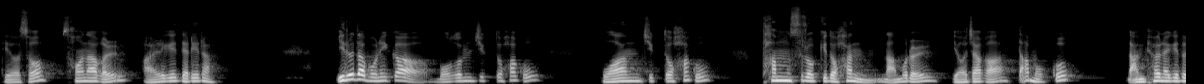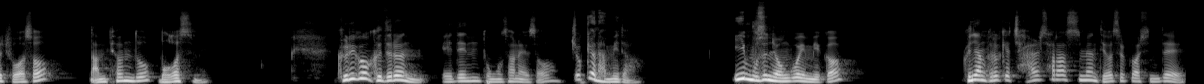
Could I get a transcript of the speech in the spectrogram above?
되어서 선악을 알게 되리라. 이러다 보니까 먹음직도 하고 보암직도 하고 탐스럽기도 한 나무를 여자가 따먹고 남편에게도 주어서 남편도 먹었습니다. 그리고 그들은 에덴 동산에서 쫓겨납니다. 이 무슨 연고입니까? 그냥 그렇게 잘 살았으면 되었을 것인데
